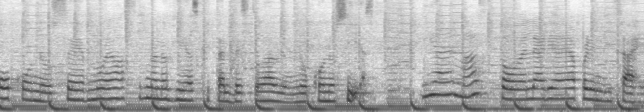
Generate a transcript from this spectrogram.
o conocer nuevas tecnologías que tal vez todavía no conocías. Y además todo el área de aprendizaje,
